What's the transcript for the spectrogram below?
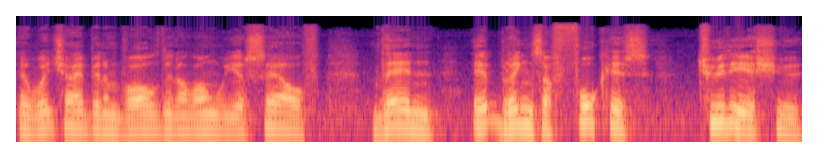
in which I've been involved in along with yourself, then it brings a focus to the issue.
